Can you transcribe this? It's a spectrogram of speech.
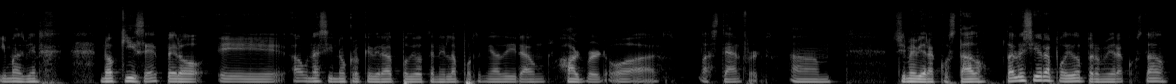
y más bien no quise, pero eh, aún así no creo que hubiera podido tener la oportunidad de ir a un Harvard o a, Stanford si me hubiera costado. Tal vez sí hubiera podido, pero me hubiera costado.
